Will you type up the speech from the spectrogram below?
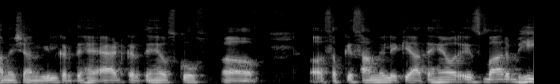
हमेशा अनवील करते हैं ऐड करते हैं, उसको सबके सामने लेके आते हैं और इस बार भी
